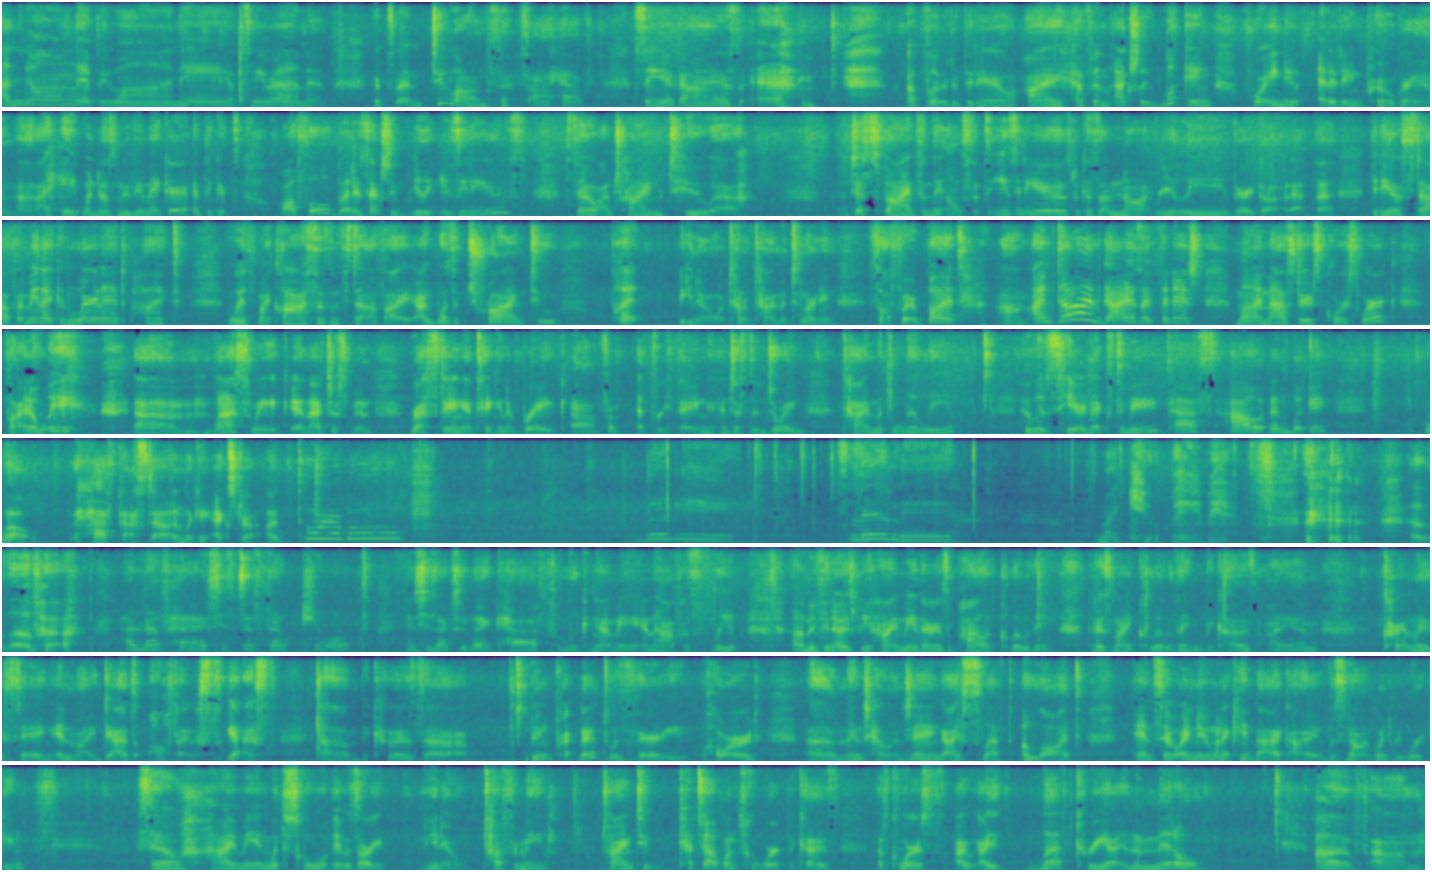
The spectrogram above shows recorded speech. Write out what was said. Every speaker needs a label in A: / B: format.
A: Annyeong everyone, hey, it's me Ren and it's been too long since I have seen you guys and uploaded a video. I have been actually looking for a new editing program. Uh, I hate Windows Movie Maker, I think it's awful, but it's actually really easy to use. So I'm trying to uh, just find something else that's easy to use because I'm not really very good at the video stuff. I mean, I can learn it, but with my classes and stuff, I, I wasn't trying to put, you know, a ton of time into learning software. But um, I'm done, guys. I finished my master's coursework finally um, last week, and I've just been resting and taking a break um, from everything and just enjoying time with Lily who is here next to me, passed out and looking, well, half passed out and looking extra adorable. Lily, Lily, my cute baby. I love her. I love her. She's just so cute and she's actually like half looking at me and half asleep. Um, if you notice behind me, there is a pile of clothing. That is my clothing because I am currently staying in my dad's office. Yes, um, because uh, being pregnant was very hard um, and challenging. I slept a lot, and so I knew when I came back I was not going to be working. So, I mean, with school, it was already you know, tough for me trying to catch up on schoolwork because, of course, I, I left Korea in the middle of, um,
